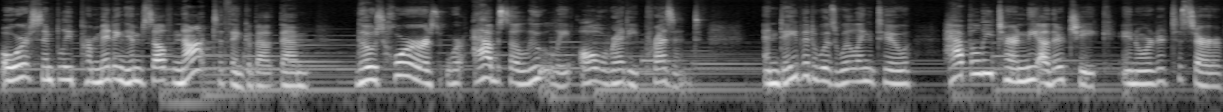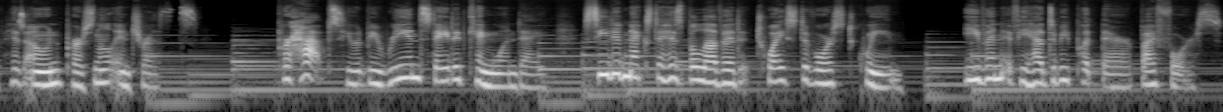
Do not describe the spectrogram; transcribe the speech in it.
or simply permitting himself not to think about them, those horrors were absolutely already present, and David was willing to happily turn the other cheek in order to serve his own personal interests. Perhaps he would be reinstated king one day, seated next to his beloved, twice divorced queen even if he had to be put there by force.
